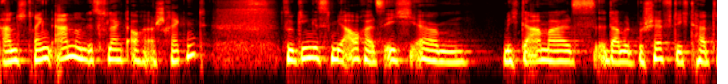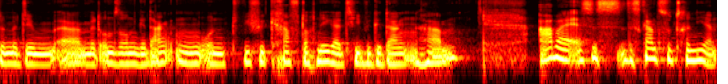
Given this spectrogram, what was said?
anstrengend an und ist vielleicht auch erschreckend. So ging es mir auch, als ich ähm, mich damals damit beschäftigt hatte, mit dem, äh, mit unseren Gedanken und wie viel Kraft doch negative Gedanken haben. Aber es ist, das kannst du trainieren.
